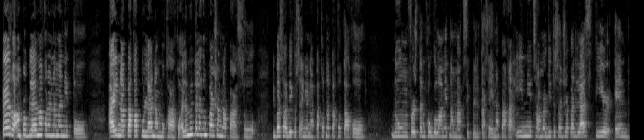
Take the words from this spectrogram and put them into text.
Pero ang problema ko na naman nito ay napakapula ng mukha ko. Alam mo talagang parang napaso. 'Di ba sabi ko sa inyo na takot na takot ako nung first time ko gumamit ng Maxipil kasi napakainit, summer dito sa Japan last year and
